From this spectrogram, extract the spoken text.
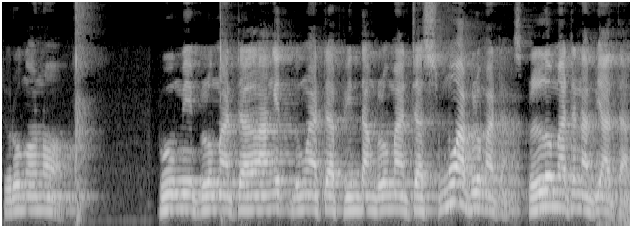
Durung ono Bumi belum ada, langit belum ada, bintang belum ada, semua belum ada. Belum ada Nabi Adam.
